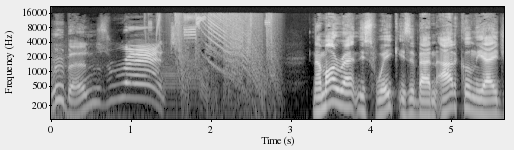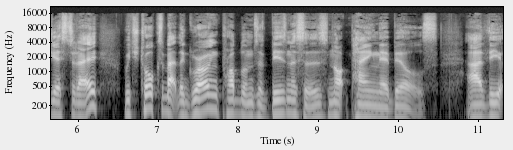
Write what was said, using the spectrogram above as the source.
Reuben's Rant. Now, my rant this week is about an article in The Age yesterday which talks about the growing problems of businesses not paying their bills. Uh, the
